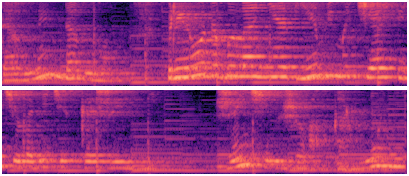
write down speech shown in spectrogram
Давным-давно природа была неотъемлемой частью человеческой жизни. Женщина жила в гармонии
